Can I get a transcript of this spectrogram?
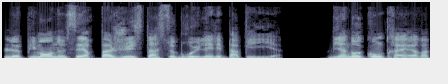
le piment ne sert pas juste à se brûler les papilles. Bien au contraire,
